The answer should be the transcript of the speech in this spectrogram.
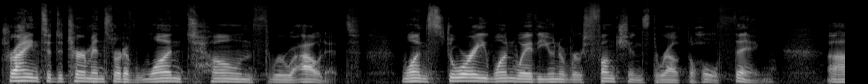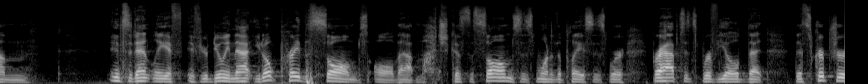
trying to determine sort of one tone throughout it, one story, one way the universe functions throughout the whole thing. Um, incidentally, if, if you're doing that, you don't pray the Psalms all that much, because the Psalms is one of the places where perhaps it's revealed that, that Scripture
